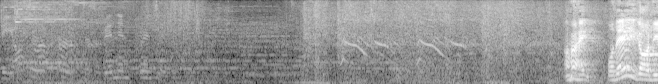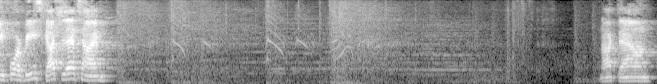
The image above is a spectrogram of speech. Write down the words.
The altar of earth has been imprinted. All right. Well, there you go, D4 Beast. Got you that time. Knockdown.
